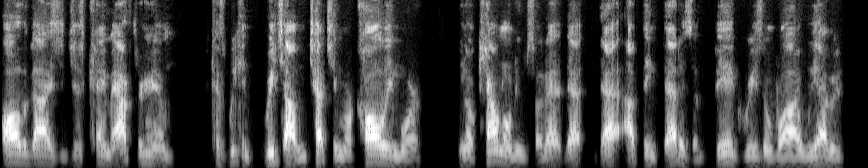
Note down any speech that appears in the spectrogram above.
all the guys that just came after him because we can reach out and touch him or call him or you know count on him. So that that that I think that is a big reason why we haven't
